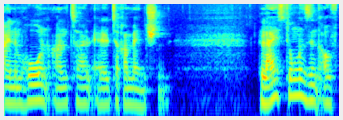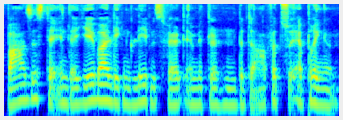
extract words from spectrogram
einem hohen Anteil älterer Menschen Leistungen sind auf Basis der in der jeweiligen Lebenswelt ermittelten Bedarfe zu erbringen.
